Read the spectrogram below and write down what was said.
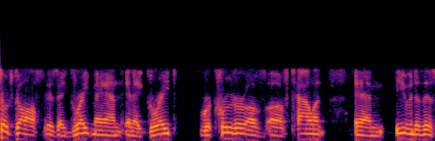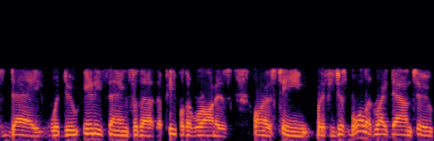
Coach Goff is a great man and a great recruiter of of talent and even to this day would do anything for the the people that were on his on his team. But if you just boil it right down to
